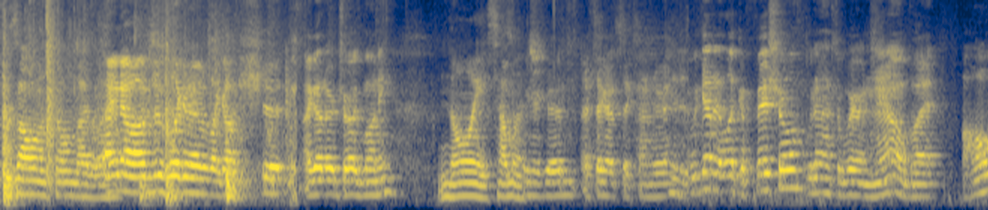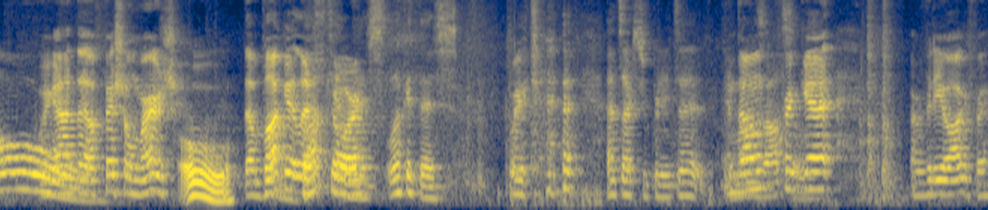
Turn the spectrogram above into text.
This is all on film, by the way. I know, I was just looking at it like, oh shit. I got our drug money. Nice. How much? You're good. I took got 600. We got it look official. We don't have to wear it now, but Oh. we got the official merch. Oh. The bucket list Bucket tour. list. Look at this. Wait. That's actually pretty tight. and don't awesome. forget our videographer.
